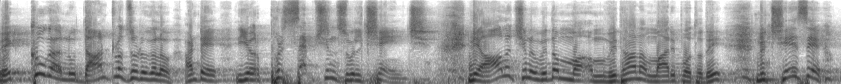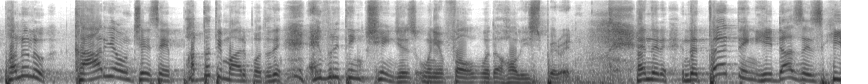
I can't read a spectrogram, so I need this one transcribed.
ఎక్కువగా నువ్వు దాంట్లో చూడగలవు. అంటే యువర్ పర్సెప్షన్స్ విల్ చేంజ్ నీ ఆలోచన విధం విధానం మారిపోతుంది. నువ్వు చేసే పనులు కార్యం చేసే పద్ధతి మారిపోతుంది. Everything changes once you fall with the Holy Spirit and then the third thing he does is he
